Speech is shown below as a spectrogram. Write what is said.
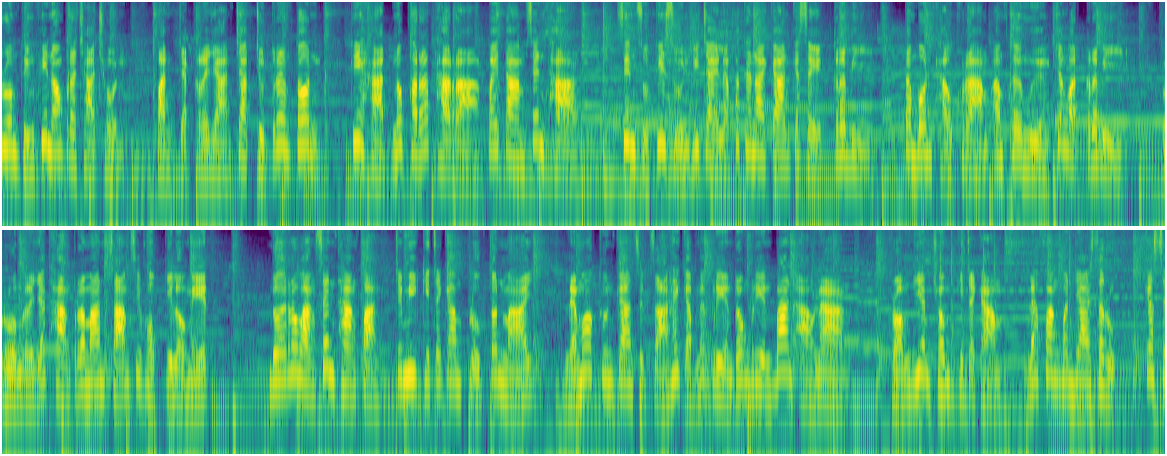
รวมถึงพี่น้องประชาชน ปั่นจักรยานจากจุดเริ่มต้น ที่หาดนพรัตน์ธาราไปตามเส้นทาง สิ้นสุดที่ศูนย์วิจัยและพัฒนาการเกษตรกระบี่ตำบลเขาครามอำเภอเมืองจังหวัดกระบี่ รวมระยะทางประมาณ 36 กิโลเมตร โดยระหว่างเส้นทางปั่นจะมีกิจกรรมปลูกต้นไม้ และมอบทุนการศึกษาให้กับนักเรียนโรงเรียนบ้านอ่าวนาง พร้อมเยี่ยมชมกิจกรรม และฟังบรรยายสรุปเกษ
